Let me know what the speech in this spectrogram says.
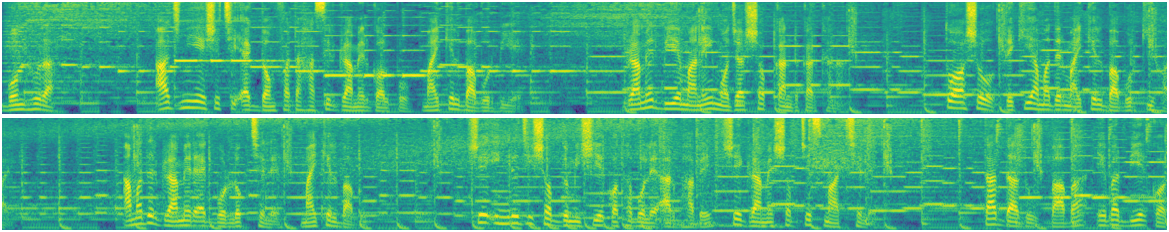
বন্ধুরা, আজ নিয়ে এসেছি এক দমফাটা হাসির গ্রামের গল্প, মাইকেল বাবুর বিয়ে। গ্রামের বিয়ে মানেই মজার সব কাণ্ড কারখানা। তো আসো, দেখি আমাদের মাইকেল বাবুর কি হয়। আমাদের গ্রামের এক বড়লোক ছেলে, মাইকেল বাবু। সে ইংরেজি শব্দ মিশিয়ে কথা বলে আর ভাবে, সে গ্রামের সবচেয়ে স্মার্ট ছেলে। তার দাদু, বাবা এবার বিয়ে কর,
